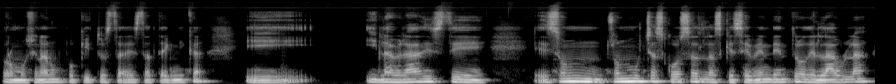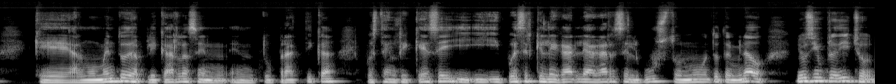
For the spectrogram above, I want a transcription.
promocionar un poquito esta, esta técnica y, y la verdad, este, eh, son, son muchas cosas las que se ven dentro del aula que al momento de aplicarlas en, en tu práctica, pues te enriquece y, puede ser que le, le, agarres el gusto en un momento determinado. Yo siempre he dicho,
